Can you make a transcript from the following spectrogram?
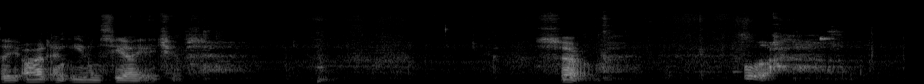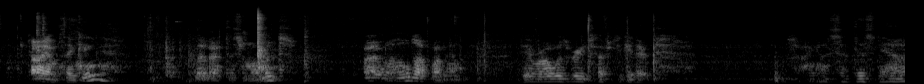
the odd and even CIA chips. So, ugh, I am thinking that at this moment I will hold up on them. They were always very tough to get out. So I'm going to set this down.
